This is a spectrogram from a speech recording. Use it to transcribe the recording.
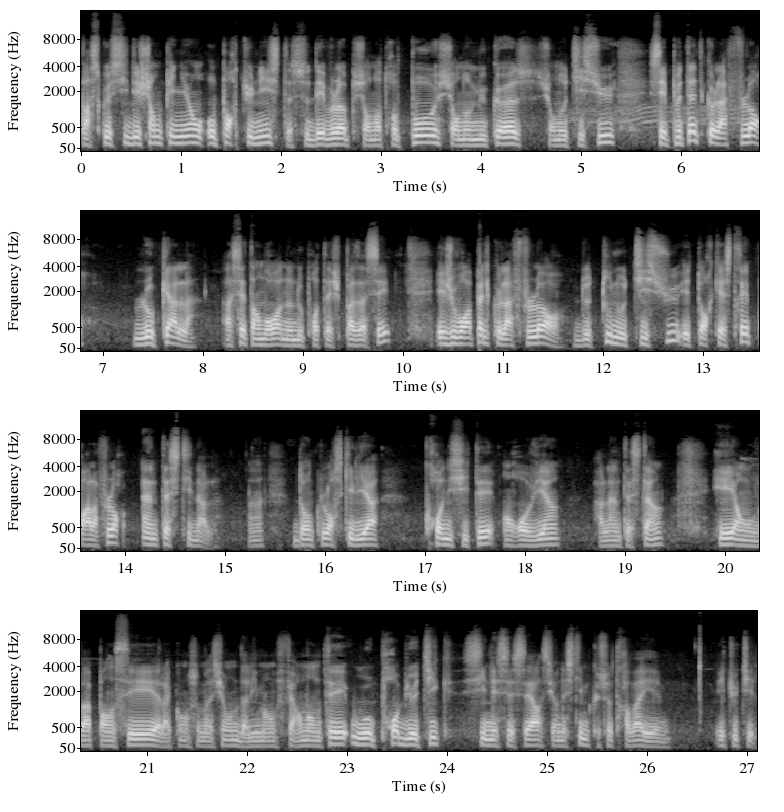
Parce que si des champignons opportunistes se développent sur notre peau, sur nos muqueuses, sur nos tissus, c'est peut-être que la flore locale à cet endroit ne nous protège pas assez. Et je vous rappelle que la flore de tous nos tissus est orchestrée par la flore intestinale. Hein. Donc lorsqu'il y a chronicité, on revient à l'intestin et on va penser à la consommation d'aliments fermentés ou aux probiotiques si nécessaire, si on estime que ce travail est, est utile.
